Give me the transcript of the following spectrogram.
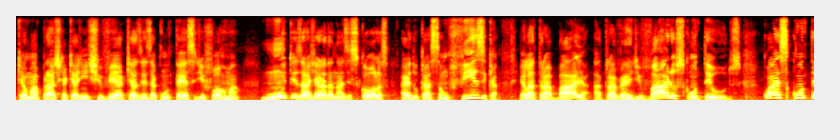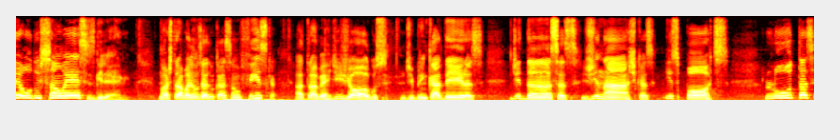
que é uma prática que a gente vê que às vezes acontece de forma muito exagerada nas escolas. A educação física, ela trabalha através de vários conteúdos. Quais conteúdos são esses, Guilherme? Nós trabalhamos a educação física através de jogos, de brincadeiras, de danças, ginásticas, esportes, lutas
